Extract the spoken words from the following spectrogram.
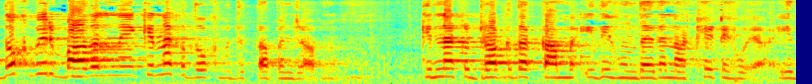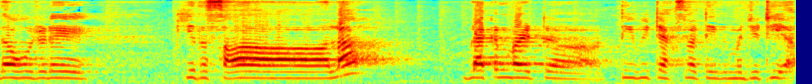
ਦੁਖਬੀਰ ਬਾਦਲ ਨੇ ਕਿੰਨਾ ਕੁ ਦੁੱਖ ਦਿੱਤਾ ਪੰਜਾਬ ਨੂੰ? ਕਿੰਨਾ ਕੁ ਡਰੱਗ ਦਾ ਕੰਮ ਇਹਦੇ ਹੁੰਦਾ, ਇਹਦਾ ਨਾ ਹੇਠੇ ਹੋਇਆ? ਇਹਦਾ ਉਹ ਜਿਹੜੇ ਕੀ ਦਾ ਸਾਲਾ black and white TV Texla TV Majithia.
